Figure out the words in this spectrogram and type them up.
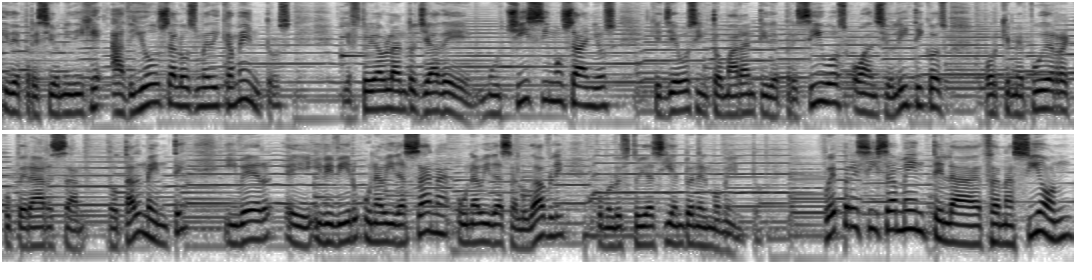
y depresión y dije adiós a los medicamentos. Y estoy hablando ya de muchísimos años que llevo sin tomar antidepresivos o ansiolíticos porque me pude recuperar totalmente y ver eh, y vivir una vida sana, una vida saludable como lo estoy haciendo en el momento. Fue precisamente la sanación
